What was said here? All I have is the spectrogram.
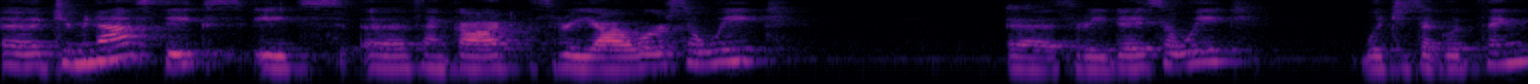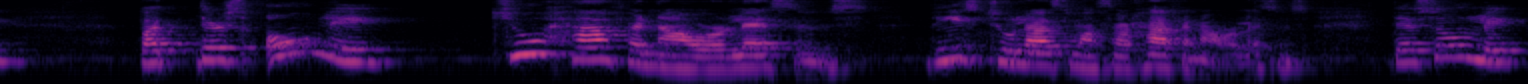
Uh, gymnastics, it's uh, thank God three hours a week uh, three days a week, which is a good thing. But there's only two half an hour lessons. These two last ones are half an hour lessons. There's only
